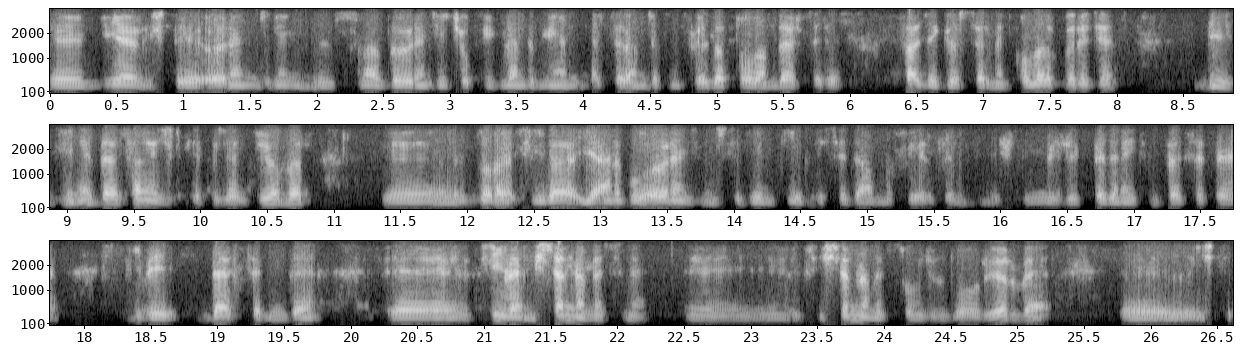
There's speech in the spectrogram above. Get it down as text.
Ee, diğer işte öğrencinin sınavda öğrenciyi çok ilgilendirmeyen dersler ancak müfredatta olan dersleri sadece göstermelik olarak vereceğiz. Biz yine dershanecilik yapacağız diyorlar. Ee, dolayısıyla yani bu öğrencinin işte diyelim ki lisede alması gereken işte müzik, beden eğitimi, felsefe gibi derslerinde e, fiilen işlenmemesine e, işlenmemesi sonucunu doğuruyor ve e, işte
